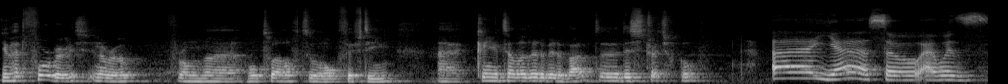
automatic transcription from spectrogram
you had four birdies in a row from uh, hole 12 to hole 15. Uh, can you tell a little bit about uh, this stretch of golf? Uh, yeah, so I was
